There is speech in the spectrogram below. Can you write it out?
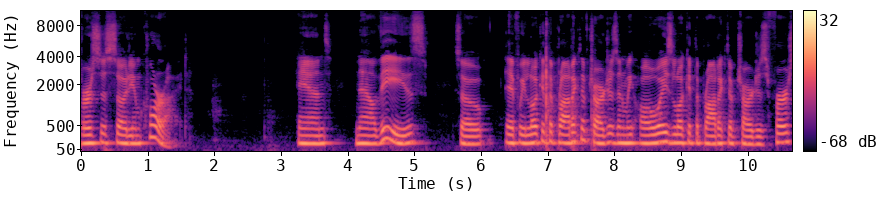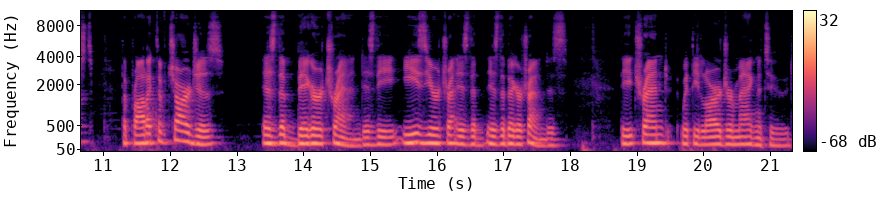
versus sodium chloride. And now these, so if we look at the product of charges, and we always look at the product of charges first, the product of charges is the bigger trend, is the easier trend, is the is the bigger trend, is the trend with the larger magnitude.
